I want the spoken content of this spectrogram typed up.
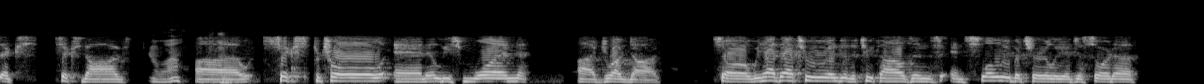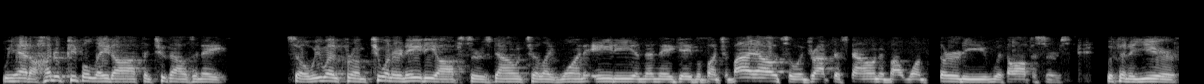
six six dogs, Oh wow! uh, six patrol, and at least one uh, drug dog. So we had that through into the 2000s, and slowly but surely, it just sort of we had 100 people laid off in 2008. So we went from 280 officers down to like 180, and then they gave a bunch of buyouts, so it dropped us down about 130 with officers within a year.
